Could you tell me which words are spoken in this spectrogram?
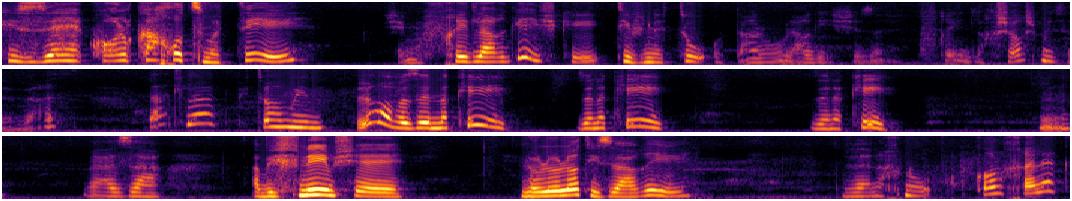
כי זה כל כך עוצמתי, שמפחיד להרגיש, כי תבנתו אותנו להרגיש שזה מפחיד, לחשוש מזה, ואז לאט לאט פתאום מין, לא, אבל זה נקי, זה נקי, זה נקי. ואז הבפנים לא, לא, לא, תיזהרי. ואנחנו, כל חלק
